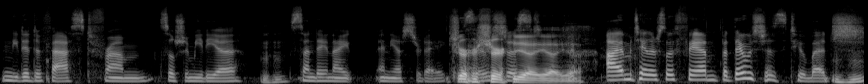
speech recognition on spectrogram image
needed to fast from social media mm-hmm. Sunday night and yesterday. Sure. Sure. just- yeah. Yeah. Yeah. I'm a Taylor Swift fan, but there was just too much Mm-hmm.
